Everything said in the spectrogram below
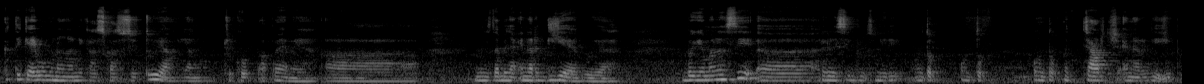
ketika ibu menangani kasus-kasus itu yang yang cukup apa ya, ya? eh, menyita banyak energi ya, Bu ya. Bagaimana sih eh, rilis ibu sendiri untuk untuk untuk ngecharge energi ibu?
